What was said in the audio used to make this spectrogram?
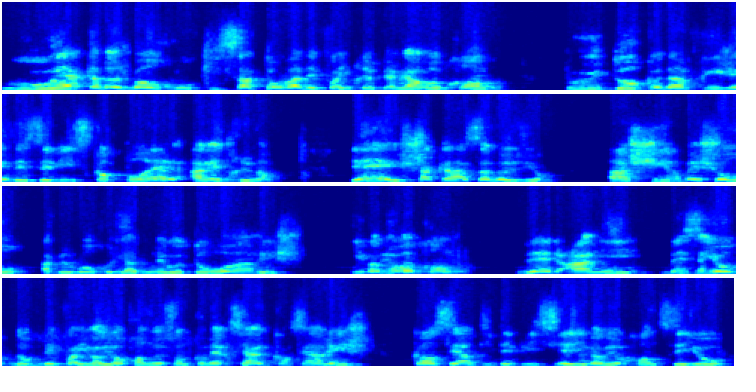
Loué Akadosh Baruch qui sa tova, des fois, il préfère la reprendre plutôt que d'infliger des sévices corporels à l'être humain. Et chacun a sa mesure. Achir Beshoro, Akadosh Baruch il a à un riche, il va lui reprendre. Ani Beseyo. Donc, des fois, il va lui reprendre le centre commercial quand c'est un riche. Quand c'est un petit épicier, il va lui reprendre Seyo,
